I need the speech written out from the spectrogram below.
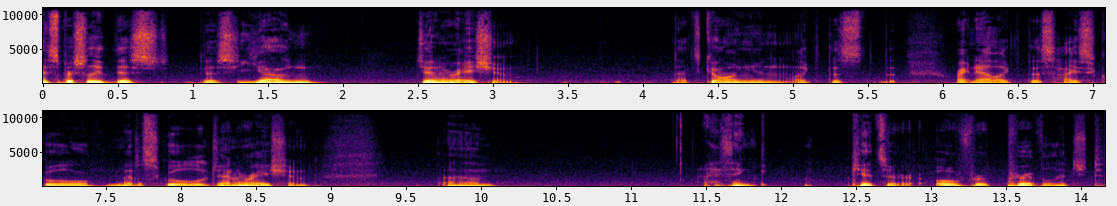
Especially this this young generation that's going in like this th- right now, like this high school, middle school generation. Um, I think kids are overprivileged.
